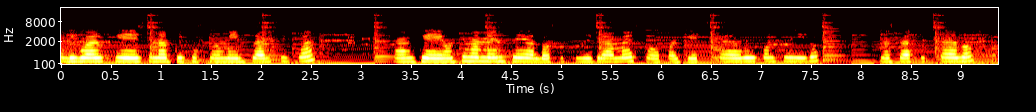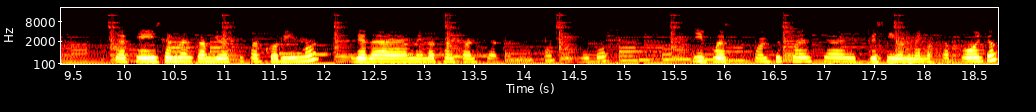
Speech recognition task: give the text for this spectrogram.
Al igual que es una aplicación muy práctica aunque últimamente a los estudiantes o cualquier creador de contenido nos ha afectado, ya que Instagram cambió sus algoritmos, le da menos alcance a los contenidos y pues consecuencia reciben menos apoyo,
